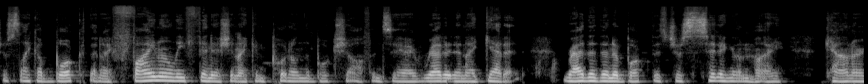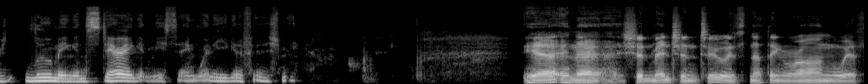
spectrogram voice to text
Just like a book that I finally finish and I can put on the bookshelf and say, I read it and I get it rather than a book that's just sitting on my counter, looming and staring at me, saying, When are you going to finish me? Yeah, and uh, I should mention too, it's nothing wrong with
